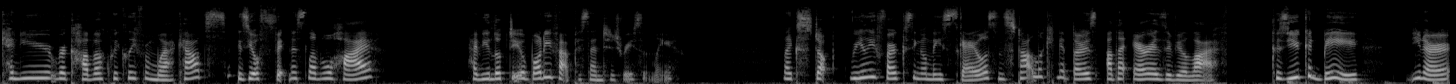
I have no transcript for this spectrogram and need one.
Can you recover quickly from workouts? Is your fitness level high? Have you looked at your body fat percentage recently? Like, stop really focusing on these scales and start looking at those other areas of your life. Because you could be, you know,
